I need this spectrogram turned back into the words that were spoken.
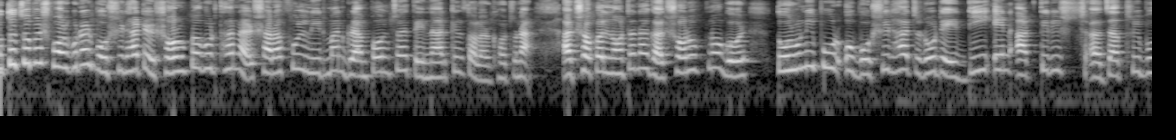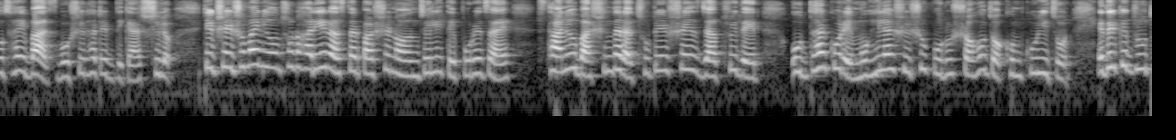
উত্তর চব্বিশ পরগনার বসিরহাটের স্বরূপনগর থানার সারাফুল নির্মাণ গ্রাম পঞ্চায়েতে নারকেল তলার ঘটনা। আজ সকাল নটা নাগাদ স্বরূপনগর, তরুণীপুর ও বসিরহাট রোডে ডিএন আটত্রিশ যাত্রী বোঝাই বাস বসিরহাটের দিকে আসছিল। ঠিক সেই সময় নিয়ন্ত্রণ হারিয়ে রাস্তার পাশে নয়নজলিতে পড়ে যায় স্থানীয় বাসিন্দারা। ছুটে এসে যাত্রীদের উদ্ধার করে মহিলা, শিশু, পুরুষ সহ জখম কুড়ি জন। এদেরকে দ্রুত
